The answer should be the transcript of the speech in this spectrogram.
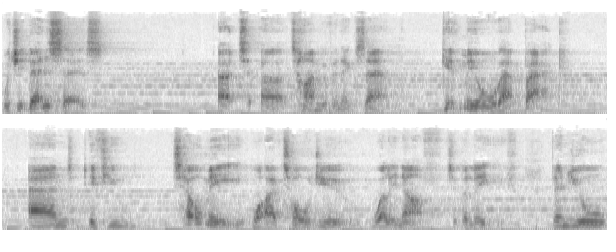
which it then says at uh, time of an exam, give me all that back. And if you tell me what I've told you well enough to believe, then you'll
